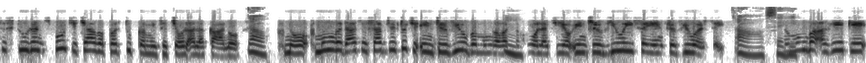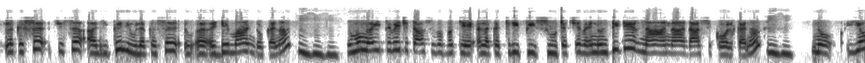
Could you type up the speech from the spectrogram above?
سټوډنټس پوه چې چا و پر تو کمی څه چول الکانو نو موږ دا چې سبجیکټ چې انټرویو به موږ ورته خوله چې یو انټرویو یې سي انټرویور سي اه صحیح نو موږ به هغه کې لکه څه چې څه لیکلی لکه څه ډیماند وکنه نو موږ یې ته چې تاسو په کې لکه 3 پیس سوټ چې نو ډیټیل نه نه دا سکول کنه نو یو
